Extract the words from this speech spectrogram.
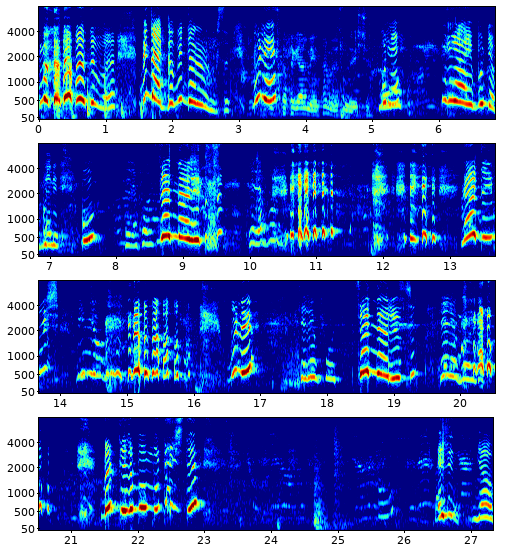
Bulamadın mı? Bir dakika bir durur musun? Bu ne? Kata gelmeyin. Hemen üstümü değiştir. Bu ne? Ya bu ne bu ne? Bu Telefon. sen ne arıyorsun? Telefon. Neredeymiş? Bilmiyorum. bu ne? Telefon. Sen ne arıyorsun? Telefon. Bak telefon burada işte. Elin ya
